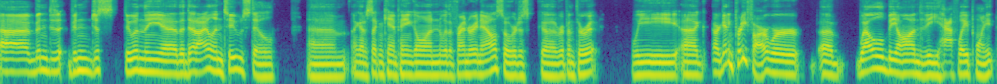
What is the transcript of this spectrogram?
Uh, been been just doing the uh, the Dead Island 2 still. Um, I got a second campaign going with a friend right now, so we're just uh, ripping through it. We uh, are getting pretty far. We're uh, well beyond the halfway point.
